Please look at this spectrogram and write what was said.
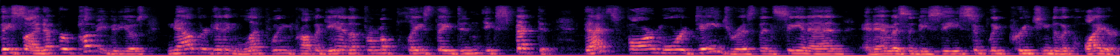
They signed up for puppy videos. Now they're getting left wing propaganda from a place they didn't expect it. That's far more dangerous than CNN and MSNBC simply preaching to the choir.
